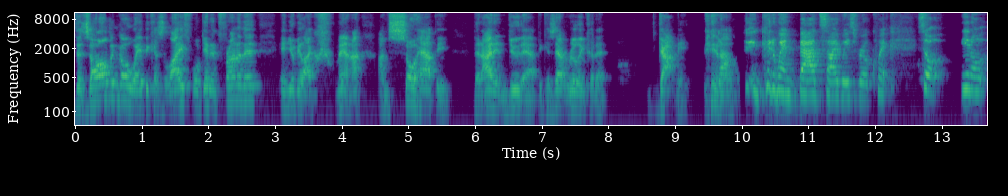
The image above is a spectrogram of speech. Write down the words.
dissolve and go away because life will get in front of it. And you'll be like, man, I, I'm so happy that I didn't do that because that really could have got me. You Yeah. know? it could have went bad sideways real quick so you know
